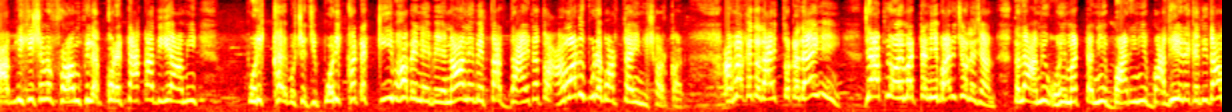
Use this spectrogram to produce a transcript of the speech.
পাবলিক হিসেবে ফর্ম ফিল করে টাকা দিয়ে আমি পরীক্ষায় বসেছি। পরীক্ষাটা কীভাবে নেবে, না নেবে, তার দায়টা তো আমার উপরে বর্তায়নি সরকার। আমাকে তো দায়িত্বটা দেয়নি যে আপনি ওই মাঠটা নিয়ে বাড়ি চলে যান। তাহলে আমি ওই মাঠটা নিয়ে বাড়ি নিয়ে বাঁধিয়ে রেখে দিতাম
